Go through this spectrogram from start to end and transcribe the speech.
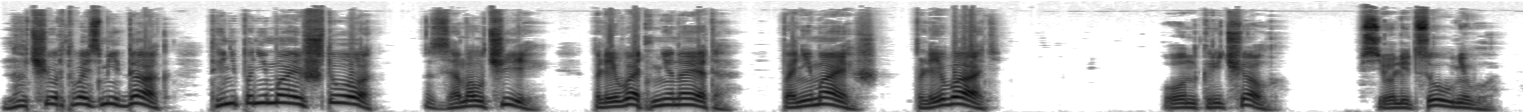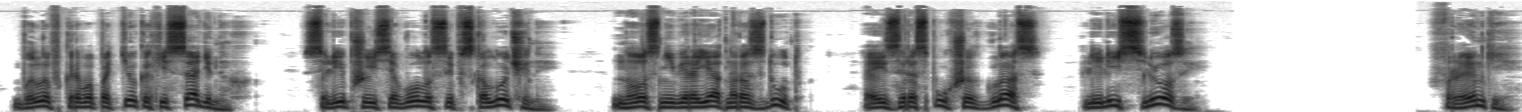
Но черт возьми, Дак, ты не понимаешь, что... Замолчи. Плевать мне на это. Понимаешь? Плевать. Он кричал. Все лицо у него было в кровоподтеках и ссадинах. Слипшиеся волосы всколочены, нос невероятно раздут, а из распухших глаз лились слезы. Фрэнки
